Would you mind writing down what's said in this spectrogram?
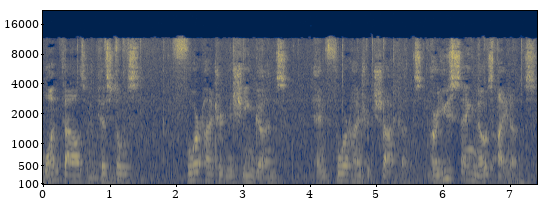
1,000 pistols, 400 machine guns, and 400 shotguns. Are you saying those items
